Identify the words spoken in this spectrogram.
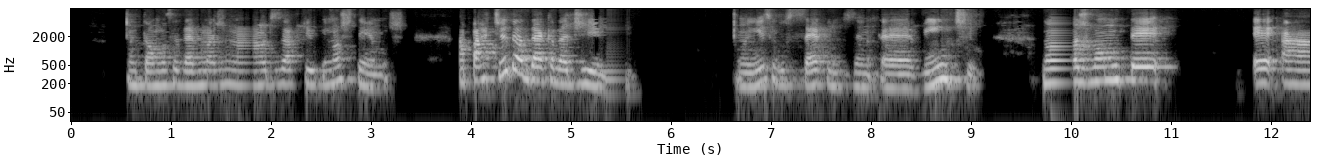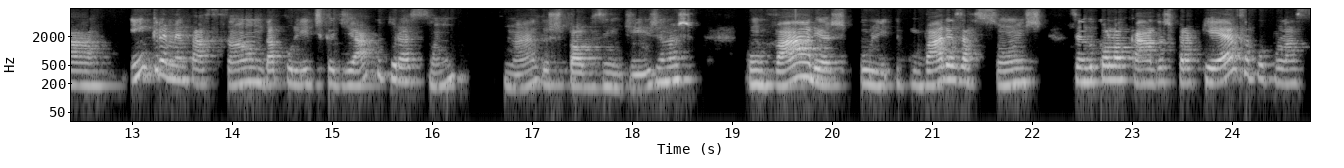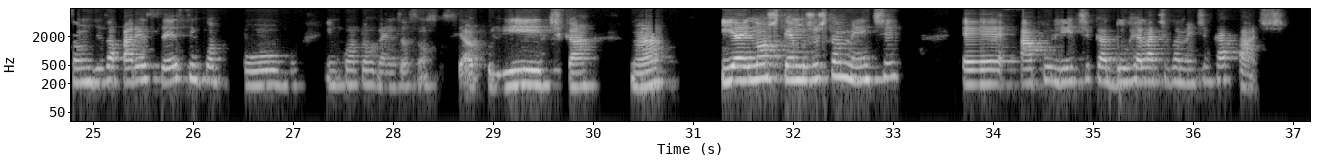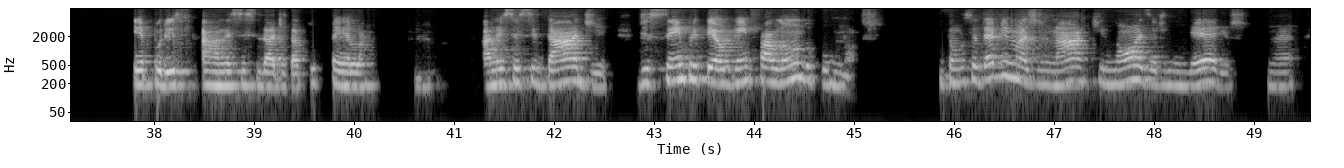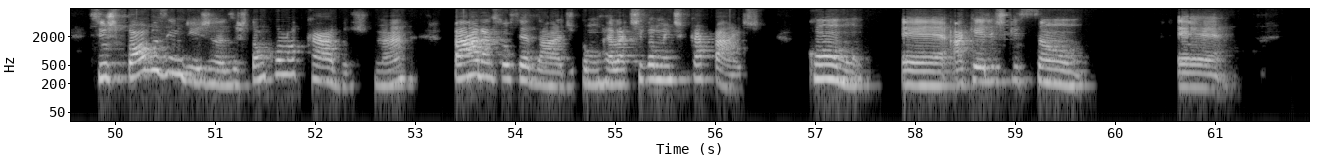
Então, você deve imaginar o desafio que nós temos. A partir da década de. no início do século XX, é, nós vamos ter é, a incrementação da política de aculturação né, dos povos indígenas, com várias, com várias ações sendo colocadas para que essa população desaparecesse enquanto povo, enquanto organização social política, né? E aí nós temos justamente é, a política do relativamente incapaz. E é por isso a necessidade da tutela, a necessidade de sempre ter alguém falando por nós. Então, você deve imaginar que nós, as mulheres, né, se os povos indígenas estão colocados né, para a sociedade como relativamente capazes, como é, aqueles que são é,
